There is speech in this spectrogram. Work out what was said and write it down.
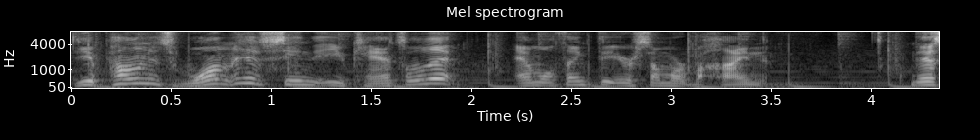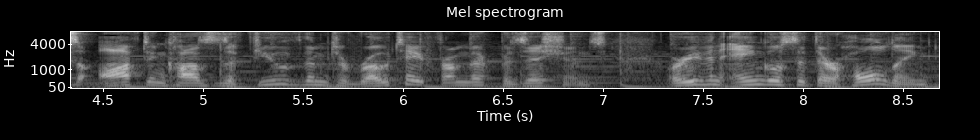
The opponents won't have seen that you canceled it, and will think that you're somewhere behind them. This often causes a few of them to rotate from their positions, or even angles that they're holding,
